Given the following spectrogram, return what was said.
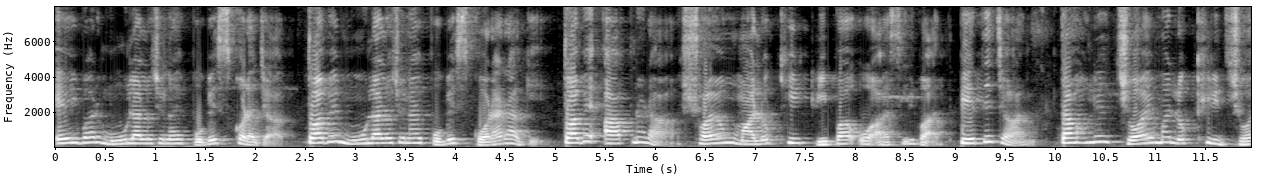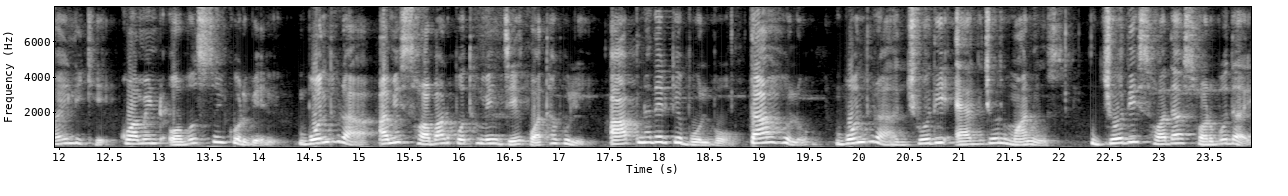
এইবার মূল আলোচনায় প্রবেশ করা যাক। তবে মূল আলোচনায় প্রবেশ করার আগে, তবে আপনারা স্বয়ং মা লক্ষ্মীর কৃপা ও আশীর্বাদ পেতে চান তাহলে জয় মা লক্ষ্মীর জয় লিখে কমেন্ট অবশ্যই করবেন। বন্ধুরা, আমি সবার প্রথমে যে কথাগুলি আপনাদেরকে বলব, তা হলো, বন্ধুরা, যদি একজন মানুষ যদি সদা সর্বদাই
